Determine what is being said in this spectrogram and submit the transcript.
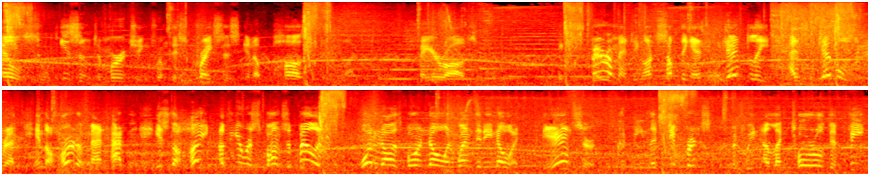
else who isn't emerging from this crisis in a positive light. Mayor Osborn. Experimenting on something as deadly as devil's breath in the heart of Manhattan is the height of irresponsibility. What did Osborn know and when did he know it? The answer could mean the difference between electoral defeat,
